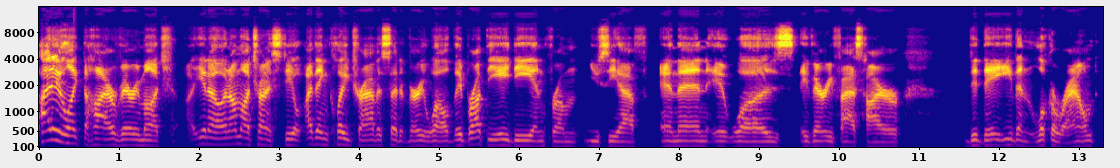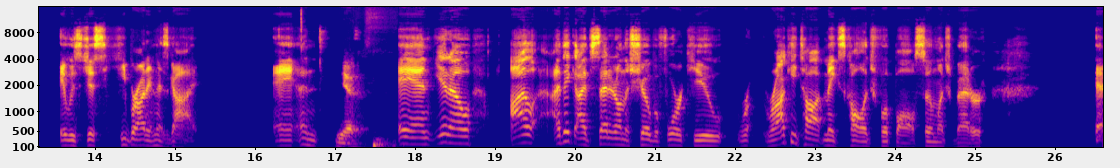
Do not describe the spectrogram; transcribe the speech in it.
I didn't like the hire very much, Uh, you know, and I'm not trying to steal. I think Clay Travis said it very well. They brought the AD in from UCF, and then it was a very fast hire. Did they even look around? It was just he brought in his guy, and Yeah, and you know, I I think I've said it on the show before. Q R- Rocky Top makes college football so much better. Uh,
